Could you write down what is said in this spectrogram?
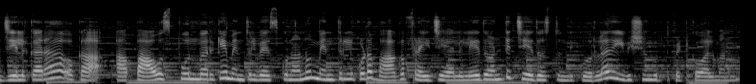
జీలకర్ర ఒక పావు స్పూన్ వరకే మెంతులు వేసుకున్నాను. మెంతులు కూడా బాగా ఫ్రై చేయాలి. లేదు అంటే చేదొస్తుంది కూరలో. ఈ విషయం గుర్తుపెట్టుకోవాలి మనం.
